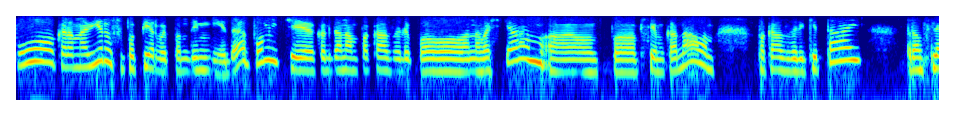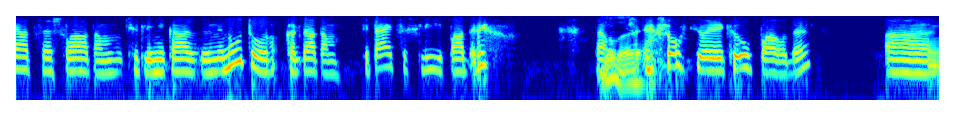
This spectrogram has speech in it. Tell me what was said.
По коронавирусу, по первой пандемии, да, помните, когда нам показывали по новостям, э, по всем каналам, показывали Китай, трансляция шла там чуть ли не каждую минуту, когда там китайцы шли и падали. Там Ну да. шел человек и упал, да? А,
